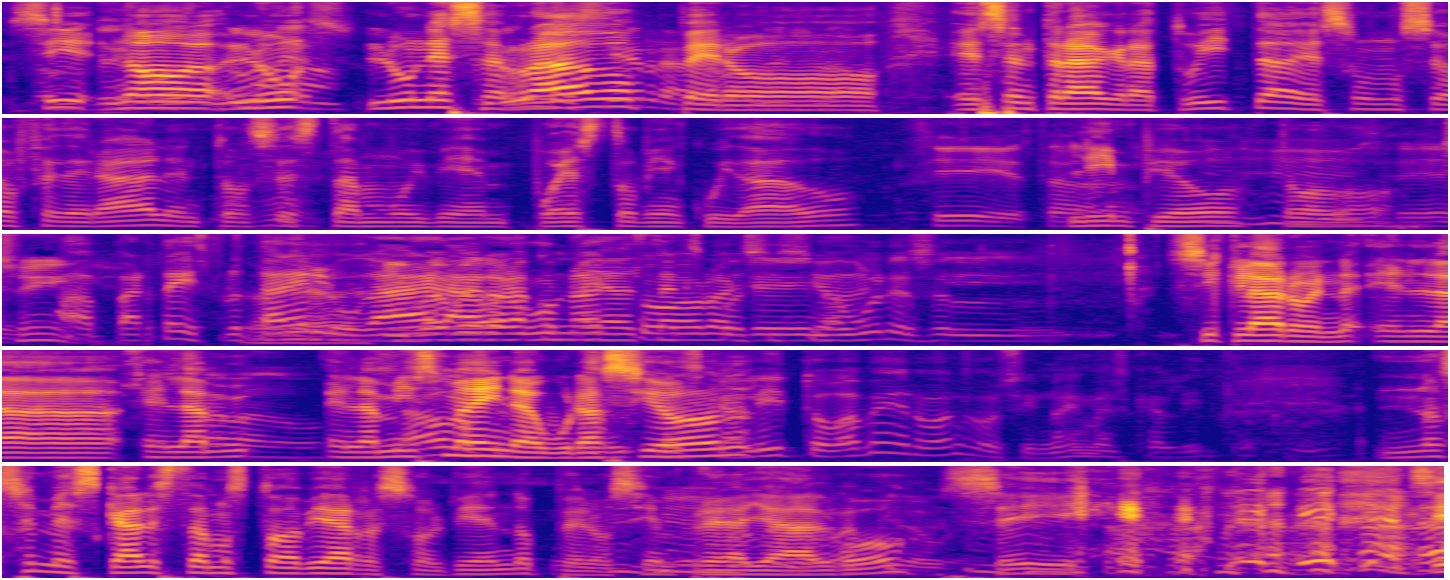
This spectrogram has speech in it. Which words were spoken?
sí no, lunes. lunes, cerrado, cierra, ¿no? pero es entrada gratuita, es un museo federal, entonces está muy bien puesto, bien cuidado, Sí, está. limpio, todo. Sí. Sí. Aparte de disfrutar Ah, el ya. ¿Y lugar, va a haber ahora algún de acto esta ahora que exposición. inaugures el Sí, claro, en, en la, en la, en la misma inauguración, ¿Mezcalito va a haber o algo? Si no hay mezcalito. No sé mezcal, estamos todavía resolviendo, pero siempre hay Rápido. algo. Sí, sí,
